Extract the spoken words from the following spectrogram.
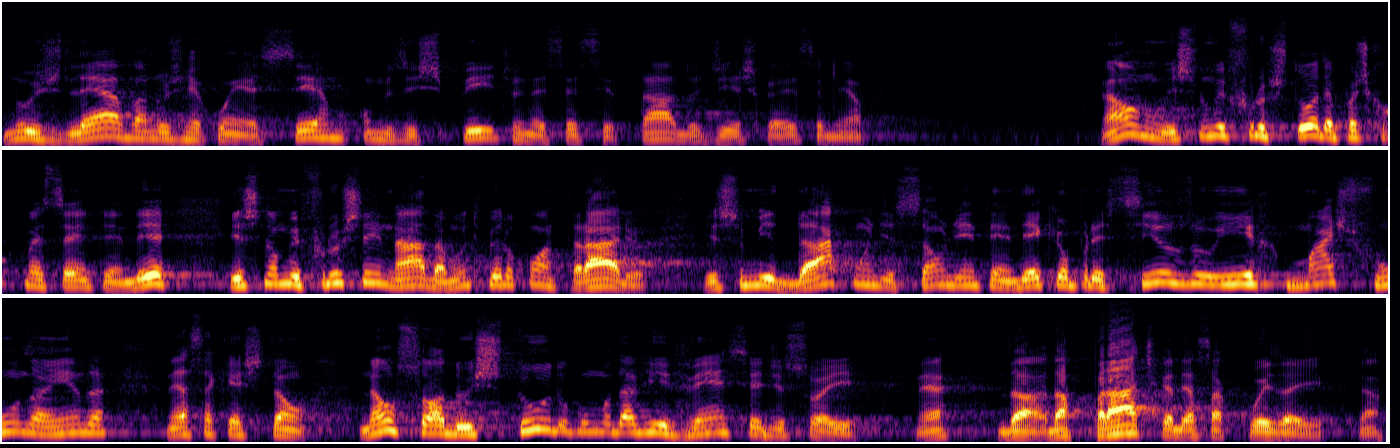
nos leva a nos reconhecermos como os espíritos necessitados de esclarecimento. Não, isso não me frustrou depois que eu comecei a entender, isso não me frustra em nada, muito pelo contrário, isso me dá a condição de entender que eu preciso ir mais fundo ainda nessa questão, não só do estudo, como da vivência disso aí, né? da, da prática dessa coisa aí. Tá?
